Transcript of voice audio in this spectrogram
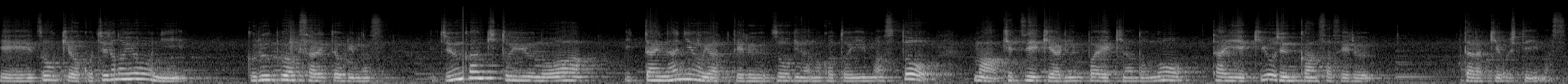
えー、臓器はこちらのようにグループ分けされております。循環器というのは一体何をやってる臓器なのかといいますと、まあ、血液やリンパ液などの体液を循環させる働きをしています。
